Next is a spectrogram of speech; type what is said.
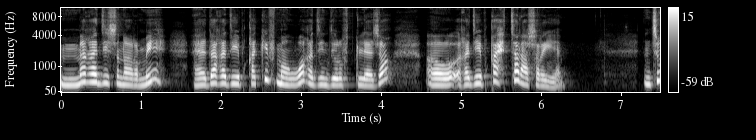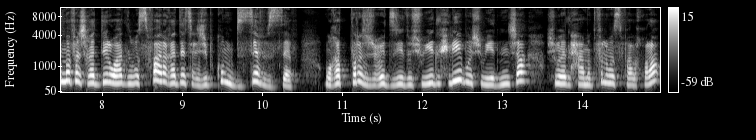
ما غاديش نرميه. هذا غادي يبقى كيف ما هو غادي نديرو في الثلاجه غادي يبقى حتى العشر أيام. نتوما فاش غديروا هاد الوصفة راه غادا تعجبكم بزاف بزاف وغترجعوا تزيدوا شوية الحليب وشوية النشا وشوية الحامض في الوصفة الأخرى.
